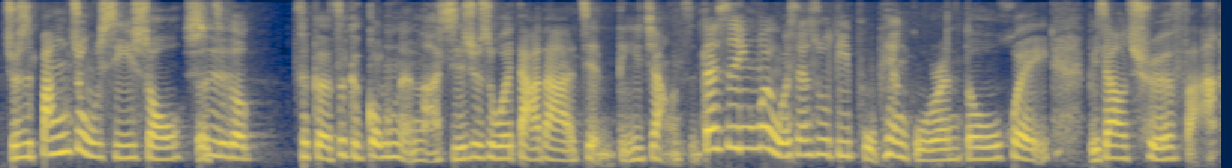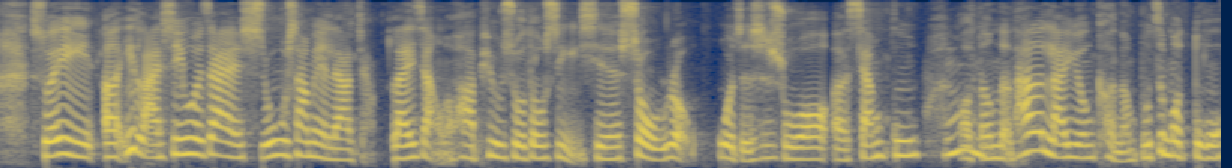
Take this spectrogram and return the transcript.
就是帮助吸收的这个。这个这个功能啦，其实就是会大大的减低这样子。但是因为维生素 D 普遍国人都会比较缺乏，所以呃一来是因为在食物上面来讲来讲的话，譬如说都是一些瘦肉或者是说呃香菇哦等等，它的来源可能不这么多，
